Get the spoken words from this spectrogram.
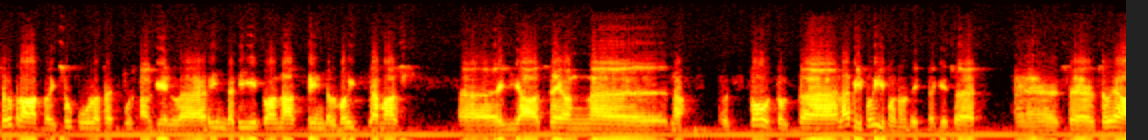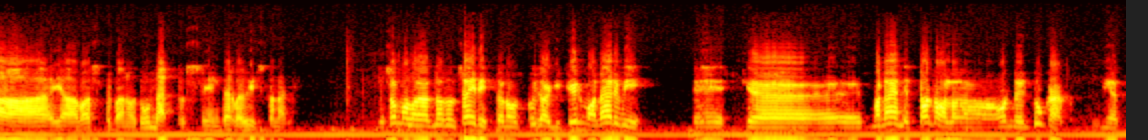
sõbrad või sugulased kusagil rindepiirkonnas, rindel võitlemas ja see on noh, tohutult läbi põimunud ikkagi see, see sõja ja vastupanu tunnetus siin terve ühiskonnas ja samal ajal nad on säilitanud kuidagi külma närvi ehk äh, ma näen, et tagala on neil tugev, nii et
